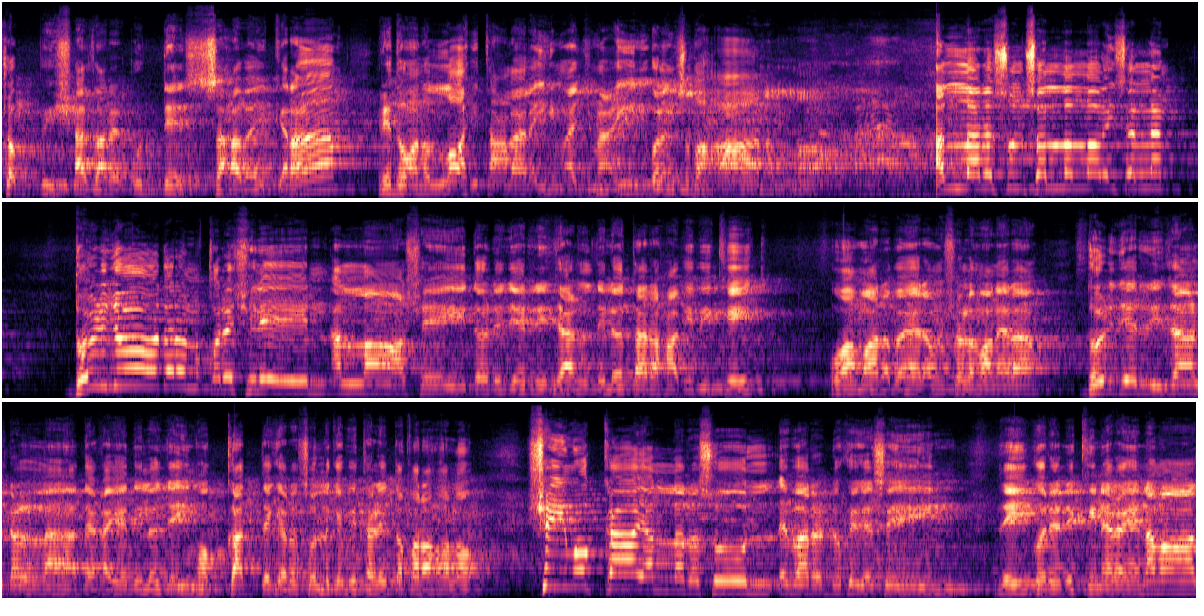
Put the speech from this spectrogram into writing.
চব্বিশ হাজারের উর্ধে সাহাবাই কেরাম তাআলা আলাইহিম আজমাইন বলেন, সুবহানাল্লাহ। আল্লাহ রসুল সাল্লাল্লাহু আলাইহি সাল্লাম ধৈর্য ধারণ করেছিলেন। আল্লাহ সেই ধৈর্যের রেজাল্ট দিল তার হাবিবিকে। ও আমার ভাইয়েরা, মুসলমানেরা ধৈর্যের রেজাল্ট আল্লাহ দেখাইয়া দিল, যেই মক্কার থেকে রসুলকে বিতাড়িত করা হলো। সেই মক্কায় আল্লাহ রসুল এবার ঢুকে গেছেন। যেই ঘরের কিনারায় নামাজ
